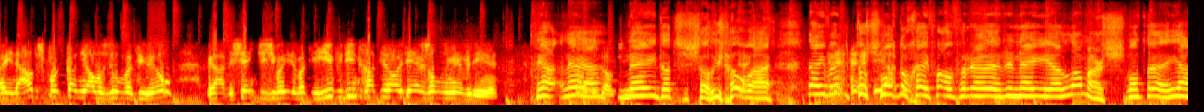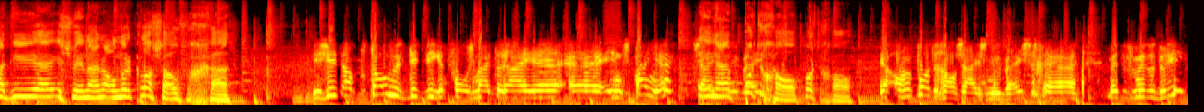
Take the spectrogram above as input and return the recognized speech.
in de autosport kan hij alles doen wat hij wil. Maar ja, de centjes wat hij hier verdient, gaat hij nooit ergens anders meer verdienen. Ja, nou ja, nee, dat is sowieso waar. Nee, we, tot slot nog even over René Lammers. Want ja, die is weer naar een andere klasse overgegaan. Je zit op Thomas dit weekend volgens mij te rijden eh, in Spanje. Zijn In eh, bezig. Portugal, Portugal. Ja, of in Portugal zijn ze nu bezig. eh, met de Formule 3.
